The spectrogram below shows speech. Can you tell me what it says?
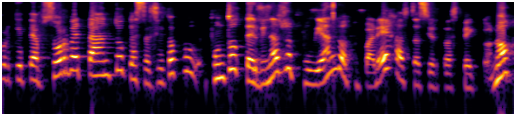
porque te absorbe tanto que hasta cierto punto terminas repudiando a tu pareja hasta cierto aspecto, ¿no?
